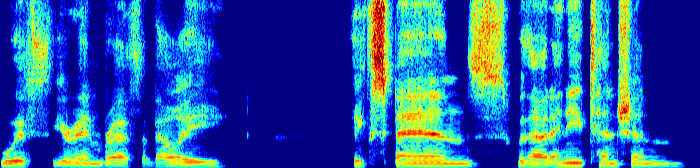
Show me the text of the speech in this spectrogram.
with your in breath, the belly expands without any tension.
